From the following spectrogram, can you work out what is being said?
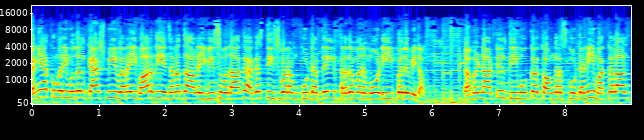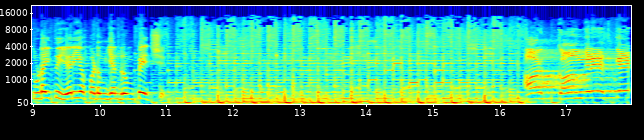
கன்னியாகுமரி முதல் காஷ்மீர் வரை பாரதிய ஜனதா அலை வீசுவதாக அகஸ்தீஸ்வரம் கூட்டத்தில் பிரதமர் மோடி பெருமிதம் தமிழ்நாட்டில் திமுக காங்கிரஸ் கூட்டணி மக்களால் துடைத்து எரியப்படும் என்றும் பேச்சு और कांग्रेस के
